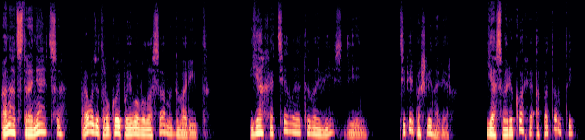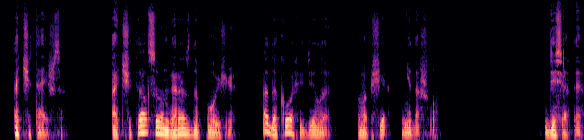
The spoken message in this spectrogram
Она отстраняется, проводит рукой по его волосам и говорит, «Я хотела этого весь день. Теперь пошли наверх. Я сварю кофе, а потом ты отчитаешься». Отчитался он гораздо позже, а до кофе дело вообще не дошло. Десятое.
